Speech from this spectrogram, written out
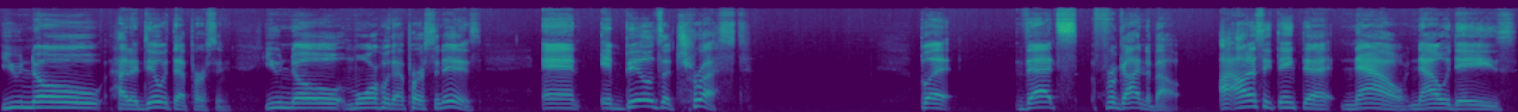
You know how to deal with that person. You know more who that person is. And it builds a trust. But that's forgotten about I honestly think that now, nowadays,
